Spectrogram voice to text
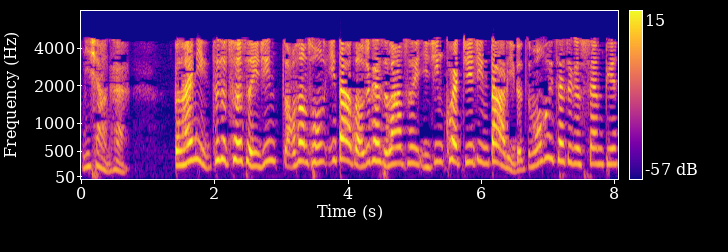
你想想看，本来你这个车程已经早上从一大早就开始拉车，已经快接近大理了，怎么会在这个山边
